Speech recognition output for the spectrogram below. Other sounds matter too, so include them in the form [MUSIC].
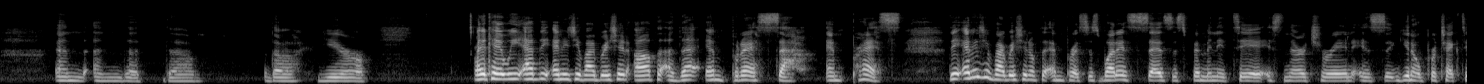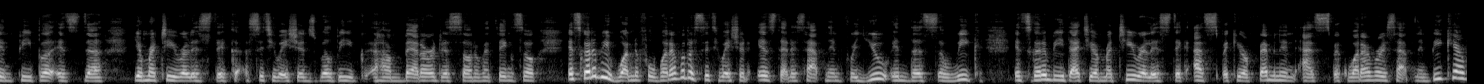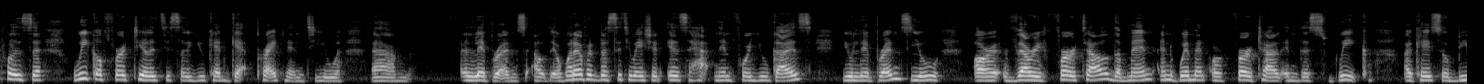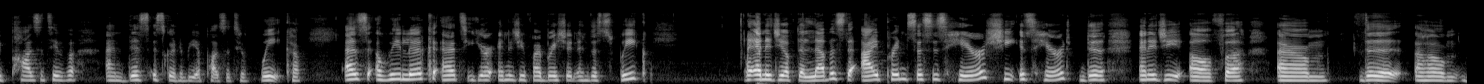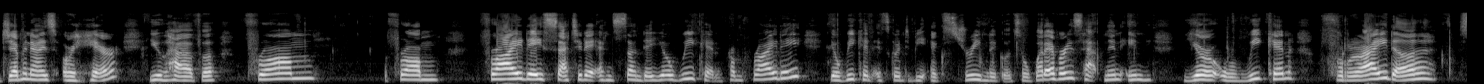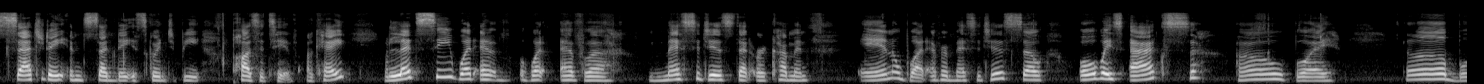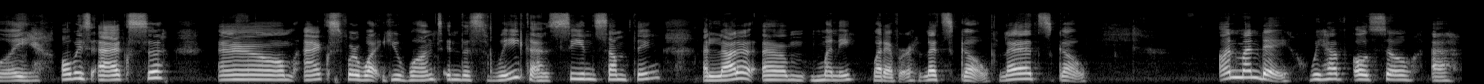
and and the the the year okay we have the energy vibration of the empress empress the energy vibration of the Empress is what it says is femininity, is nurturing, is you know protecting people. It's the your materialistic situations will be um, better, this sort of a thing. So it's going to be wonderful. Whatever the situation is that is happening for you in this week, it's going to be that your materialistic aspect, your feminine aspect, whatever is happening. Be careful. It's a week of fertility, so you can get pregnant. You um, Librans out there. Whatever the situation is happening for you guys you Librans you are very fertile. The men and women are fertile in this week. Okay so be positive and this is going to be a positive week. As we look at your energy vibration in this week the energy of the lovers the High Priestess is here. She is here. The energy of uh, um, the um, Geminis are here. You have uh, from from Friday, Saturday, and Sunday, your weekend. From Friday, your weekend is going to be extremely good. So whatever is happening in your weekend, Friday, Saturday, and Sunday is going to be positive. Okay, let's see whatever whatever messages that are coming in, whatever messages. So always ask. Oh boy. Oh boy. Always ask um ask for what you want in this week. I've seen something. A lot of um money whatever. Let's go. Let's go. On Monday we have also uh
